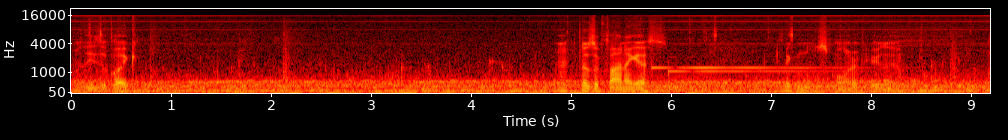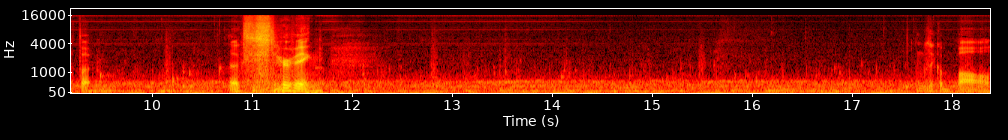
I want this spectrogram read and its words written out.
what do these look like? Hmm, those look fine, I guess. Make them a little smaller up here, though. What the? That looks disturbing. Looks like a ball.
